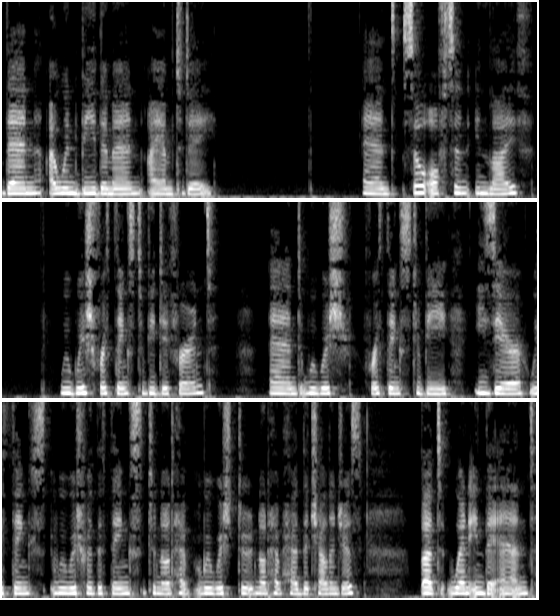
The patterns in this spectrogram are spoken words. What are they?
then I wouldn't be the man I am today." And so often in life, we wish for things to be different and we wish for things to be easier we think we wish for the things to not have we wish to not have had the challenges but when in the end,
